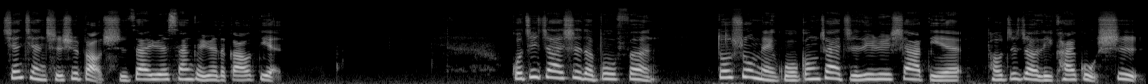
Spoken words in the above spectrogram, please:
先前持续保持在约三个月的高点。国际债市的部分，多数美国公债值利率下跌，投资者离开股市，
